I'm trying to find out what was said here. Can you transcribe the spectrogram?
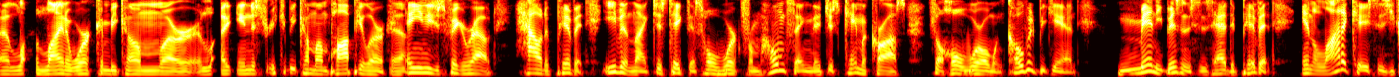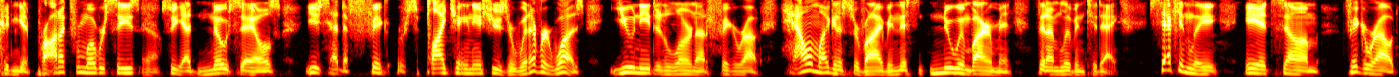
a, a, line of work can become, or an industry can become unpopular, yeah. and you need to figure out how to pivot. Even like just take this whole work from home thing that just came across the whole world when COVID began many businesses had to pivot. In a lot of cases, you couldn't get product from overseas, yeah. so you had no sales. You just had to figure supply chain issues or whatever it was. You needed to learn how to figure out how am I going to survive in this new environment that I'm living today. Secondly, it's um, figure out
